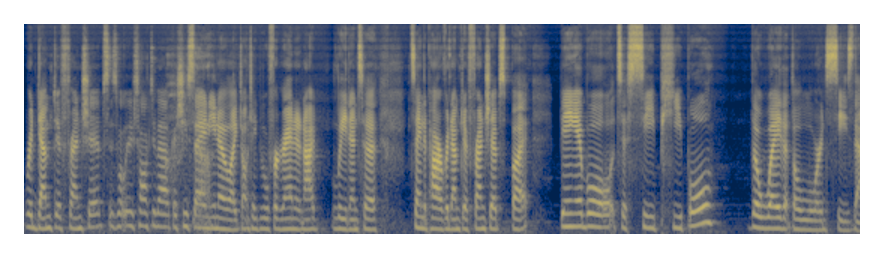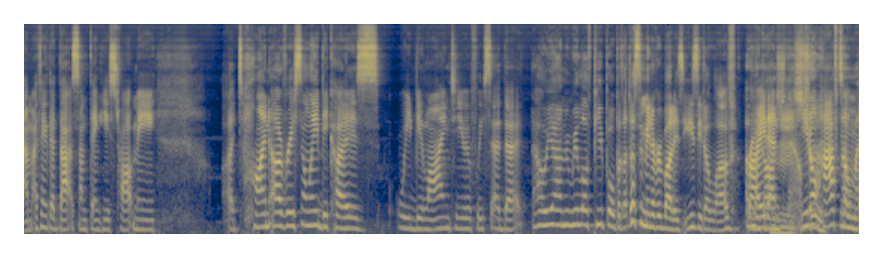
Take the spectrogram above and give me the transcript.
redemptive friendships is what we've talked about. Because she's saying, you know, like don't take people for granted. And I lead into saying the power of redemptive friendships, but being able to see people the way that the Lord sees them. I think that that's something He's taught me a ton of recently because we'd be lying to you if we said that, oh yeah, I mean we love people, but that doesn't mean everybody's easy to love, Oh right? gosh, and no. you don't have to Oh, my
